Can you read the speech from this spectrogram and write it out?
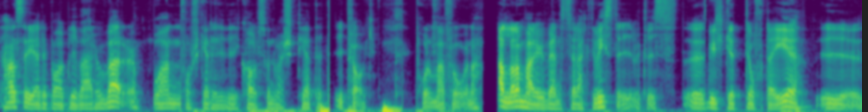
Han säger att det bara blir värre och värre. Och han forskade vid Karlsuniversitetet i Prag på de här frågorna. Alla de här är ju vänsteraktivister givetvis, eh, vilket det ofta är i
